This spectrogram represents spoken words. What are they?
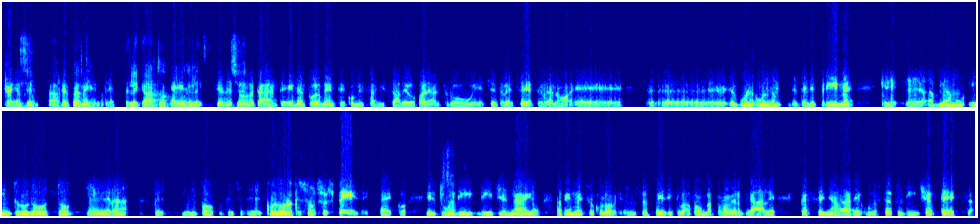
Certo, certamente. Legato a quello eh, lì ce ne sono tante e naturalmente come sa di stare o fare altrui, eccetera, eccetera. No? È, eh, una, una, delle prime che eh, abbiamo introdotto era un po' che, eh, coloro che sono sospesi. Ecco, il 2 di, di, gennaio abbiamo messo coloro che sono sospesi, che è una forma proverbiale per segnalare uno stato di incertezza,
